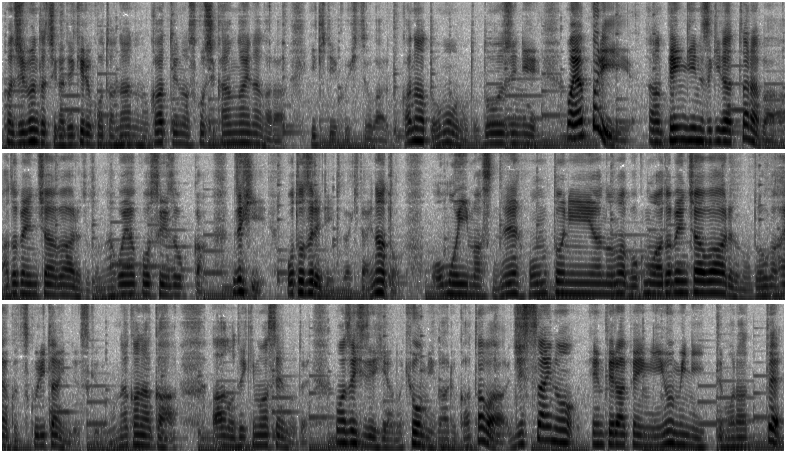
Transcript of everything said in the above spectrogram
まあ、自分たちができることは何なのかっていうのを少し考えながら生きていく必要があるのかなと思うのと同時に、まあ、やっぱりあのペンギン好きだったらばアドベンチャーワールドと名古屋港水族館ぜひ訪れていただきたいなと思いますね。本当にあの、まあ、僕もアドベンチャーワールドの動画早く作りたいんですけどもなかなかあのできませんので、まあ、ぜひぜひあの興味がある方は実際のエンペラーペンギンを見に行ってもらって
